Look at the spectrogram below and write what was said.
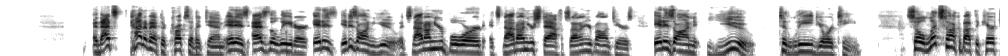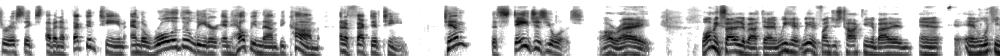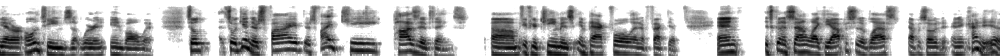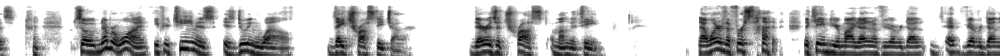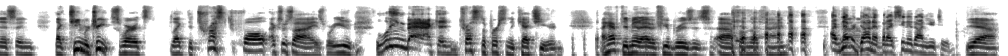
and that's kind of at the crux of it tim. It is as the leader it is it is on you. It's not on your board. It's not on your staff. It's not on your volunteers. It is on you to lead your team. So let's talk about the characteristics of an effective team and the role of the leader in helping them become an effective team. Tim the stage is yours. All right. Well, I'm excited about that, and we had we had fun just talking about it and and, looking at our own teams that we're involved with. So so again, there's five there's five key positive things um, if your team is impactful and effective, and it's going to sound like the opposite of last episode, and it kind of is. so number one, if your team is is doing well, they trust each other. There is a trust among the team now, I wonder if the first thought that came to your mind, I don't know if you've ever done, if you've ever done this in like team retreats where it's like the trust fall exercise where you lean back and trust the person to catch you. I have to admit, I have a few bruises uh, from those times. I've never uh, done it, but I've seen it on YouTube. Yeah.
